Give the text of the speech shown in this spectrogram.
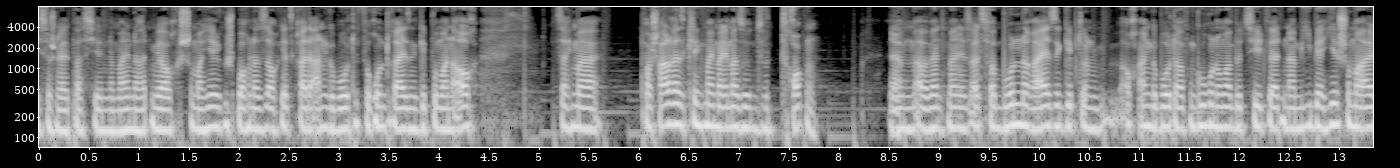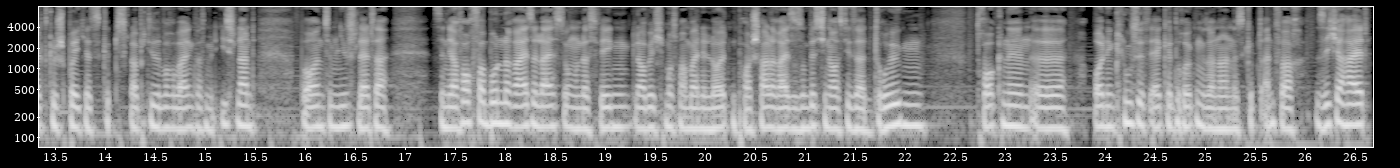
nicht so schnell passieren. Da meine, da hatten wir auch schon mal hier gesprochen, dass es auch jetzt gerade Angebote für Rundreisen gibt, wo man auch, sag ich mal, Pauschalreise klingt manchmal immer so, so trocken. Ja. Ähm, aber wenn es man jetzt als verbundene Reise gibt und auch Angebote auf den Guru nochmal bezieht werden, Namibia hier schon mal als Gespräch, jetzt gibt es, glaube ich, diese Woche war irgendwas mit Island bei uns im Newsletter, sind ja auch verbundene Reiseleistungen und deswegen, glaube ich, muss man bei den Leuten Pauschalreise so ein bisschen aus dieser drögen, trockenen äh, All-Inclusive-Ecke drücken, sondern es gibt einfach Sicherheit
